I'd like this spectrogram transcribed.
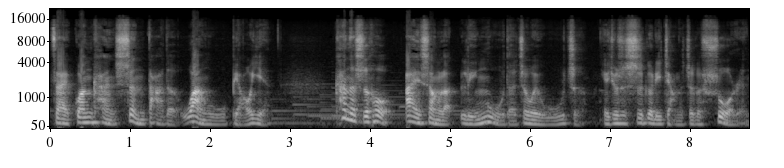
在观看盛大的万舞表演，看的时候爱上了领舞的这位舞者，也就是诗歌里讲的这个硕人，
